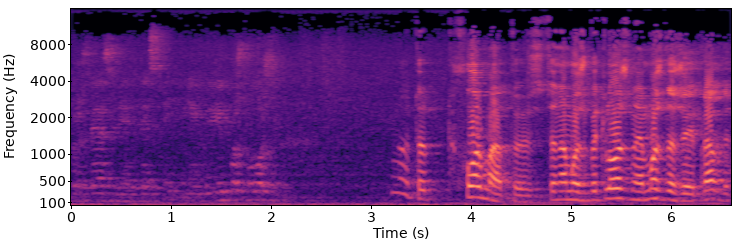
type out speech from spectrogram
тоже связано сплетни, или просто ложью. Ну, это форма, то есть она может быть ложная, может даже и правда.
